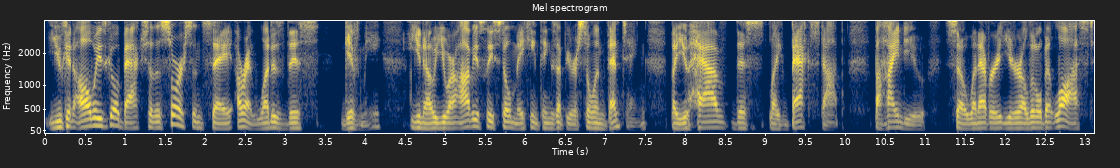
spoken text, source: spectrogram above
you can always go back to the source and say, all right, what is this? Give me. You know, you are obviously still making things up, you are still inventing, but you have this like backstop behind you. So whenever you're a little bit lost,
